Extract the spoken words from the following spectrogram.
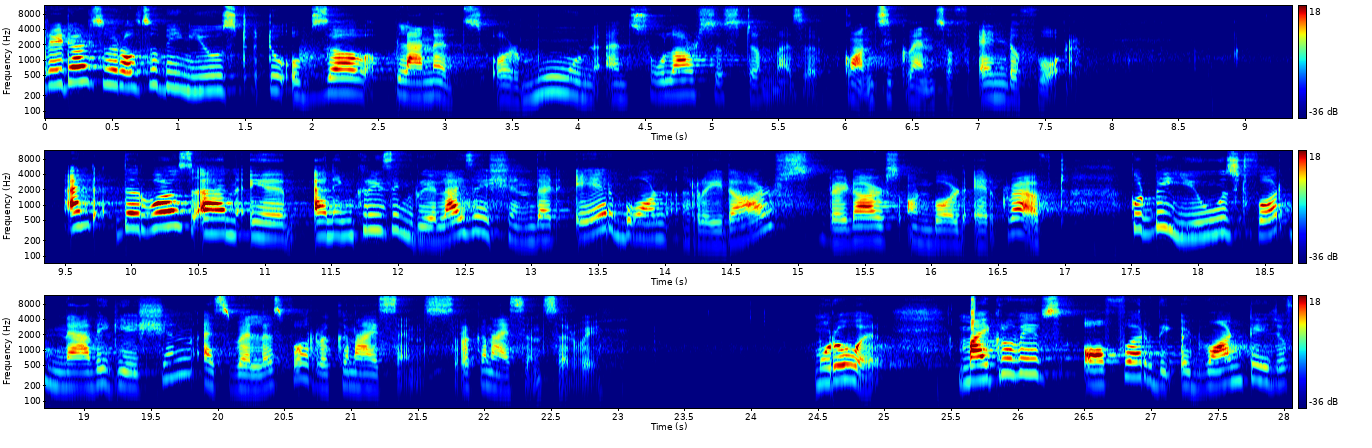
radars were also being used to observe planets or moon and solar system as a consequence of end of war. And there was an, uh, an increasing realization that airborne radars, radars on board aircraft could be used for navigation as well as for reconnaissance, reconnaissance survey. Moreover, microwaves offer the advantage of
